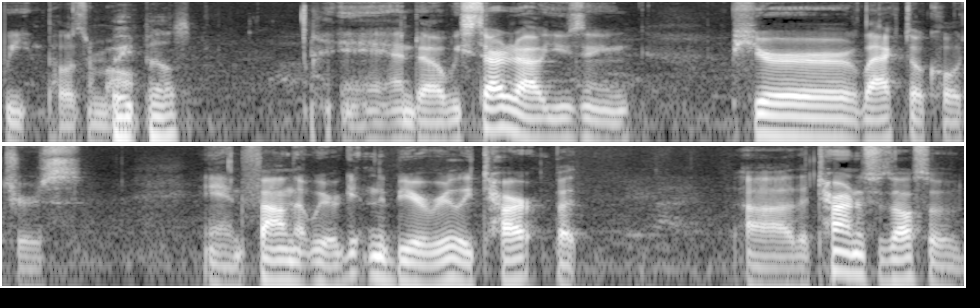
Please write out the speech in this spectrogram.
wheat and Pilsner malt. Wheat pills. And uh, we started out using pure lactocultures and found that we were getting the beer really tart, but uh, the tartness was also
